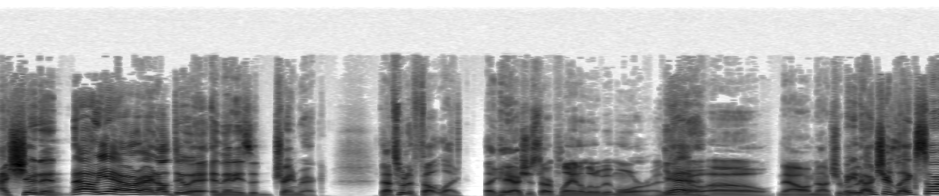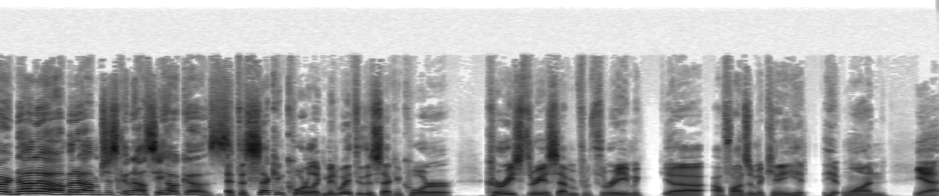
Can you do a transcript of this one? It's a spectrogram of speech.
I shouldn't. No, yeah, all right, I'll do it. And then he's a train wreck. That's what it felt like. Like, hey, I should start playing a little bit more. And Yeah. you go, oh, now I'm not sure. Wait, aren't your legs sore? No, no, I'm gonna. I'm just gonna. I'll see how it goes. at the second quarter, like midway through the second quarter, Curry's three of seven from three. Mc- Uh, Alfonzo McKinnie hit hit one. yeah,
